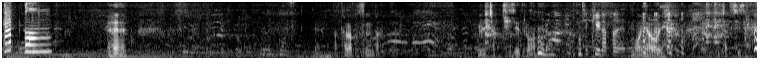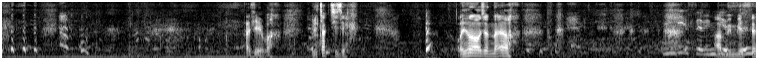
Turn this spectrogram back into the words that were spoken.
네, 딱 달라붙습니다 밀착 치즈 들어갑니다 치킨 갖다 대네. 어머니 아버니 밀착 치즈 다시 해봐 밀착 치즈 어디서 나오셨나요? 민비에스야 민비에스. 아 민비스요?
